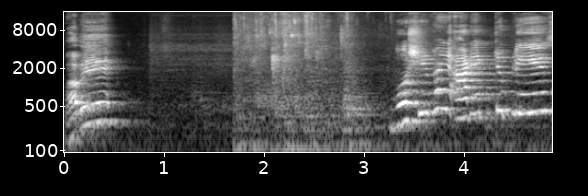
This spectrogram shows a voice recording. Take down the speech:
ভাবি? বশির ভাই আর একটু প্লিজ।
